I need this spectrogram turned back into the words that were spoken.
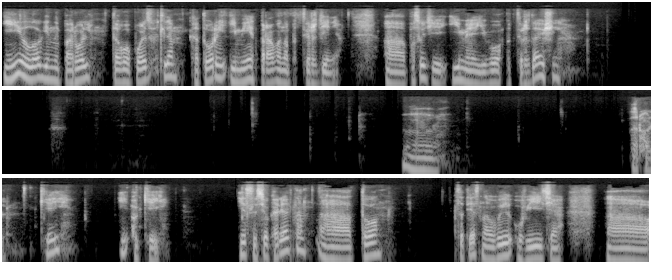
и логин и пароль того пользователя, который имеет право на подтверждение. Э, по сути, имя его подтверждающий. Пароль. Окей и ОК. Если все корректно, а, то, соответственно, вы увидите а,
